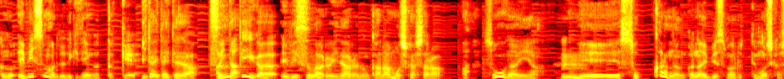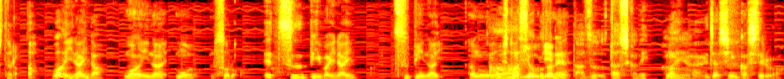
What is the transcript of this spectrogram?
あの、エビス丸でできてんかったっけ？いたいたいたいた。あいた？2P がエビス丸になるのかなもしかしたら。あ、そうなんや。うん。えー、そっからなんかな、エビス丸ってもしかしたら？あ、1いないんだ。ワンいない。もう、ソロ。え、2P はいない？2P いない。あの、一人用ゲームそういうことねやったはず、確かね。はいはい。じゃあ進化してるわ。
